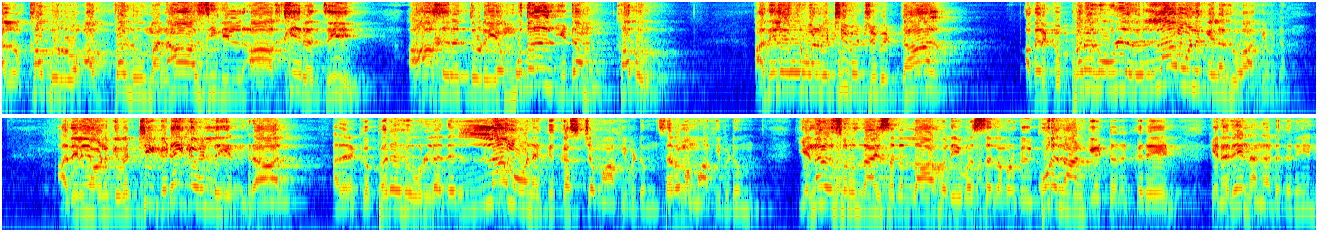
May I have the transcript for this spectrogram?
அல் கபுரு அவ்வளு மனாசிலில் ஆகிரத்து. ஆகிரத்துடைய முதல் இடம் கபுர். அதிலே ஒருவன் வெற்றி பெற்று விட்டால் அதற்கு பிறகு உள்ளதெல்லாம் அவனுக்கு இலகுவாகிவிடும். அதிலே அவனுக்கு வெற்றி கிடைக்கவில்லை என்றால் அதற்கு பிறகு உள்ளதெல்லாம் அவனுக்கு கஷ்டமாகிவிடும் சிரமமாகிவிடும். என ரசூலுல்லாஹி ஸல்லல்லாஹு அலைஹி வஸல்லம் அவர்கள் கூட நான் கேட்டிருக்கிறேன் எனவே நான் அழுகிறேன்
